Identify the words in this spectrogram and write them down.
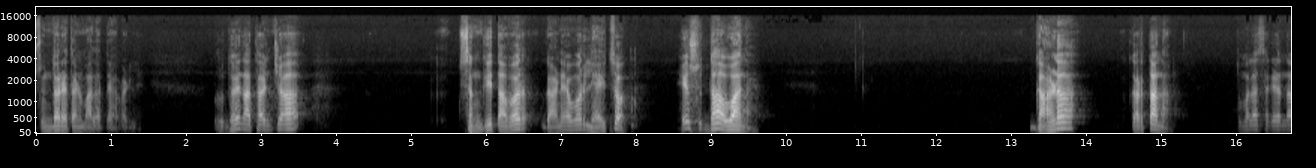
सुंदर आहेत आणि मला ते आवडले. हृदयनाथांच्या संगीतावर गाण्यावर लिहायचं हे सुद्धा आव्हान आहे. गाणं करताना तुम्हाला सगळ्यांना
